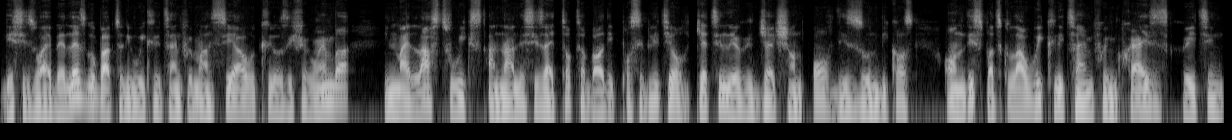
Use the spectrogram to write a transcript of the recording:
this is why. But let's go back to the weekly time frame and see how we close. If you remember, in my last week's analysis, I talked about the possibility of getting a rejection of this zone because on this particular weekly time frame, price is creating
